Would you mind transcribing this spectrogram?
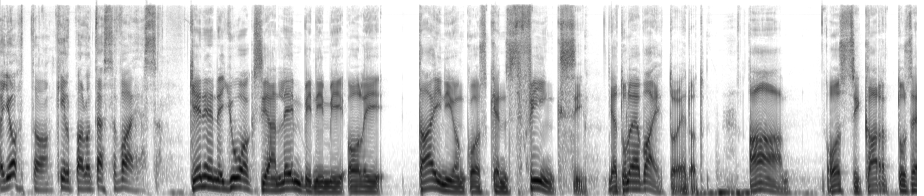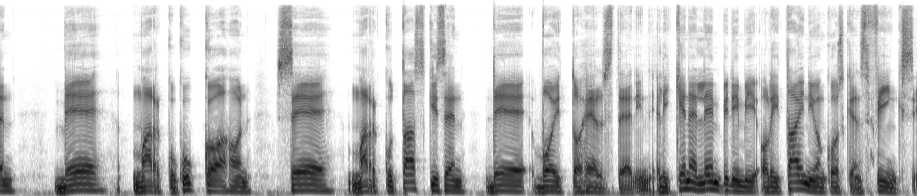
3-0 johtoon kilpailu tässä vaiheessa. Kenen juoksijan lempinimi oli Tainionkosken Sfinksi? Ja tulee vaihtoehdot. A. Ossi Karttusen. B. Markku Kukkoahon. C. Markku Taskisen. D. Voitto Helsteenin. Eli kenen lempinimi oli Tainionkosken Sfinksi?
